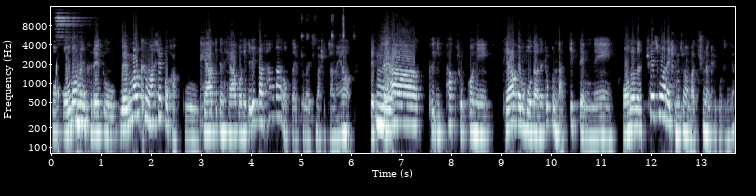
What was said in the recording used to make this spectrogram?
어, 언어는 그래도 웬만큼 하실 것 같고, 대학이든 대학원이든 일단 상관없다 이렇게 말씀하셨잖아요. 근데 네. 대학 그 입학 조건이 대학원보다는 조금 낮기 때문에 언어는 최소한의 점수만 맞추면 되거든요.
